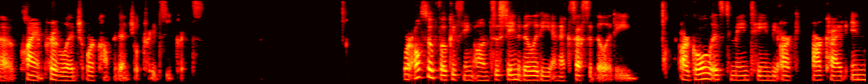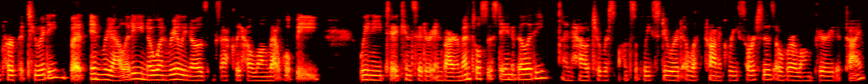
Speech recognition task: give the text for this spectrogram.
uh, client privilege or confidential trade secrets. We're also focusing on sustainability and accessibility. Our goal is to maintain the arch archive in perpetuity, but in reality, no one really knows exactly how long that will be. We need to consider environmental sustainability and how to responsibly steward electronic resources over a long period of time.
